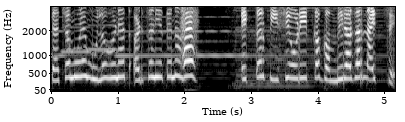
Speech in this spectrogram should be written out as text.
त्याच्यामुळे मुलं होण्यात अडचण येते ना? हे! एकतर पीसीओडी इतका गंभीर आजार नाहीच आहे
